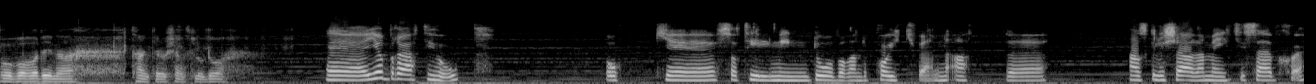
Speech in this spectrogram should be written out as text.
Och vad var dina tankar och känslor då? Eh, jag bröt ihop och eh, sa till min dåvarande pojkvän att eh, han skulle köra mig till Sävsjö,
